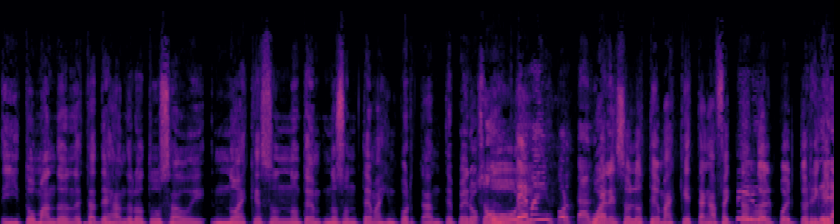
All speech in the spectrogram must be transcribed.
y tomando donde estás dejándolo tú, Saudi, no es que son, no, te- no son temas importantes, pero Son hoy, temas importantes. ¿cuáles son los temas que están afectando al puertorriqueño?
